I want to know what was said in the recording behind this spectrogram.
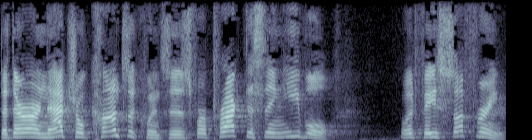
that there are natural consequences for practicing evil. Would face suffering.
